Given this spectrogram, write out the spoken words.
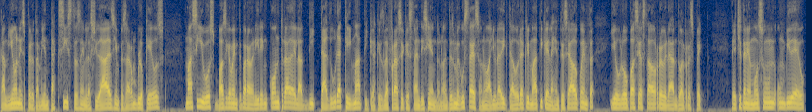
camiones, pero también taxistas en las ciudades y empezaron bloqueos masivos básicamente para venir en contra de la dictadura climática, que es la frase que están diciendo, ¿no? Entonces me gusta eso, ¿no? Hay una dictadura climática y la gente se ha dado cuenta y Europa se ha estado revelando al respecto. De hecho tenemos un, un video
